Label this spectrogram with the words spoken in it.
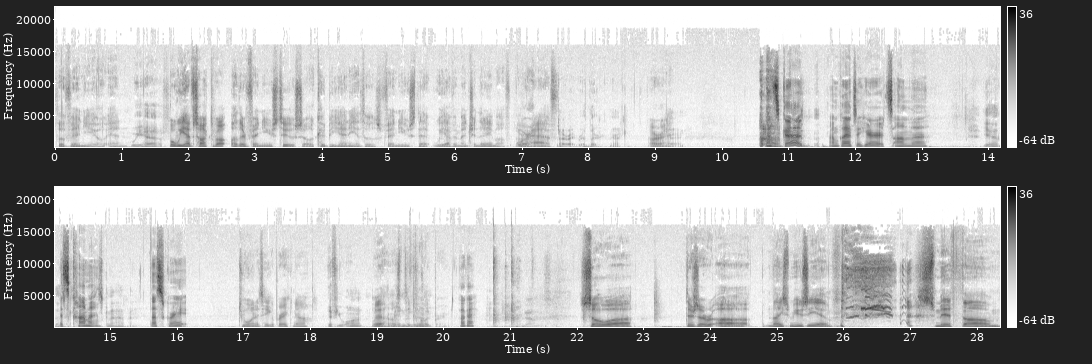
the venue and We have. but we have talked about other venues too, so it could be any of those venues that we haven't mentioned the name of or Alright. have. All right, Riddler. I reckon. All right. All right. That's good. I'm glad to hear it's on the. Yeah, that's, It's coming. that's gonna happen. That's great. Do you want to take a break now? If you want. yeah, I let's mean, take a yeah. quick break. Okay. So uh there's a uh nice museum. Smith um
